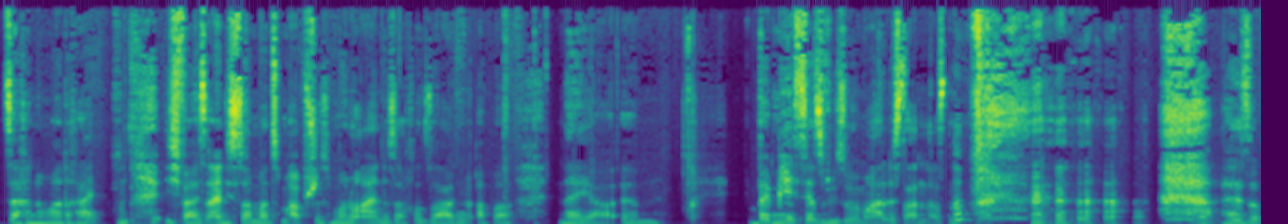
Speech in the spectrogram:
Sache Nummer drei. Ich weiß, eigentlich soll man zum Abschluss immer nur eine Sache sagen, aber naja, ähm, bei mir ist ja sowieso immer alles anders, ne? also,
